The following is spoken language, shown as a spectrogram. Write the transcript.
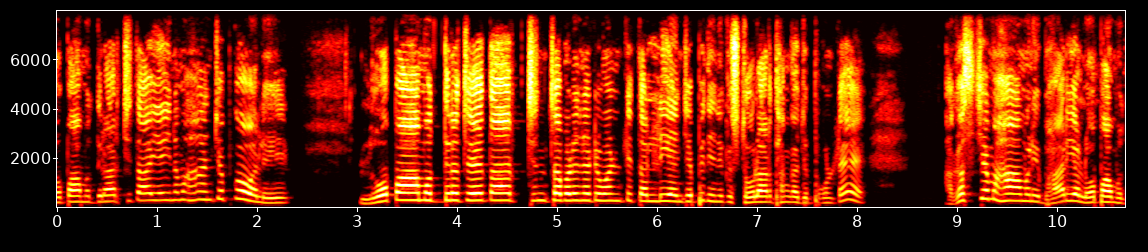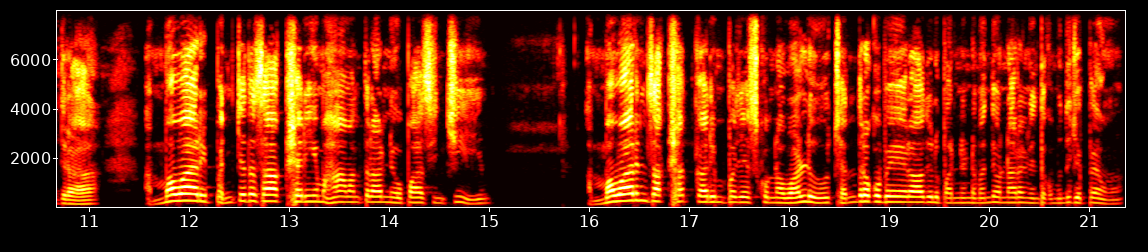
లోపాముద్రార్చిత లోపాముద్రార్చితాయ నమ అని చెప్పుకోవాలి. లోపాముద్ర చేత అర్చించబడినటువంటి తల్లి అని చెప్పి దీనికి స్థూలార్థంగా చెప్పుకుంటే అగస్త్య మహాముని భార్య లోపాముద్ర అమ్మవారి పంచదశాక్షరి మహామంత్రాన్ని ఉపాసించి అమ్మవారిని సాక్షాత్కరింపజేసుకున్న వాళ్ళు చంద్రకుబేరాదులు పన్నెండు మంది ఉన్నారని ఇంతకుముందు చెప్పాము.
